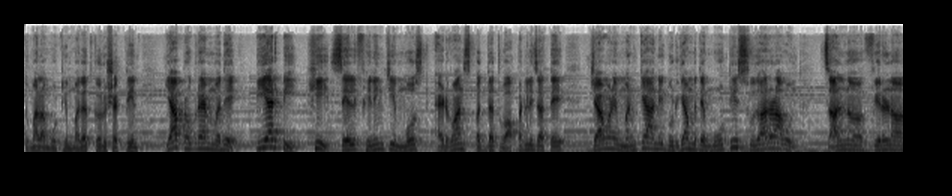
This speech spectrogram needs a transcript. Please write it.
तुम्हाला मोठी मदत करू शकतील. या प्रोग्रॅममध्ये पी आर पी ही सेल्फ हिलिंगची मोस्ट ॲडव्हान्स पद्धत वापरली जाते ज्यामुळे मणक्या आणि गुडघ्यामध्ये मोठी सुधारणा होऊन चालणं फिरणं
